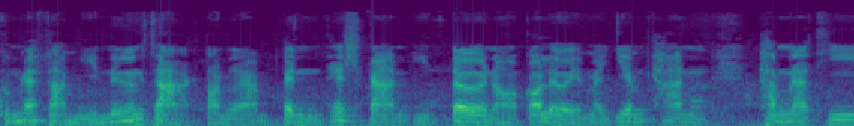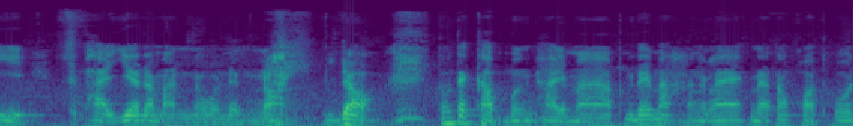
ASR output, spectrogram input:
คุณแม่สามีเนื่องจากตอนนี้เป็นเทศกาลอีเตอร์เนาะก็เลยมาเยี่ยมท่านทำหน้าที่สไปเยอรมันโนหนึ่งหน่อยดอกตั้งแต่กลับเมืองไทยมาเพิ่งได้มาครั้งแรกนะ ต้องขอโทษ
